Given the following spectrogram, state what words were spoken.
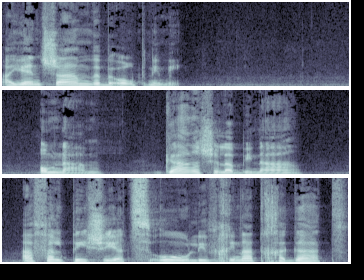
עיין שם ובאור פנימי. אמנם, גר של הבינה, אף על פי שיצאו לבחינת חגת,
